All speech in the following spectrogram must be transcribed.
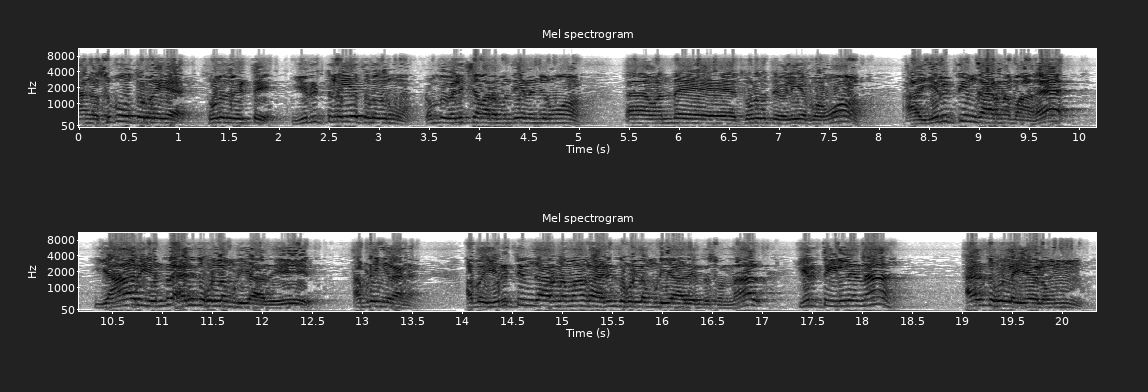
நாங்க சுகுவ தொழுகைய தொழுது விட்டு இருட்டிலேயே தொழுதுருவோம். ரொம்ப வெளிச்சம் வர முந்தைய நினைஞ்சிருவோம் வந்து தொழுதுட்டு வெளியே போவோம். இருட்டின் காரணமாக யார் என்று அறிந்து கொள்ள முடியாது. அப்படிங்கிறாங்க. அப்ப இருட்டின் காரணமாக அறிந்து கொள்ள முடியாது என்று சொன்னால் இருட்டு இல்லைன்னா அறிந்து கொள்ள இயலும்.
